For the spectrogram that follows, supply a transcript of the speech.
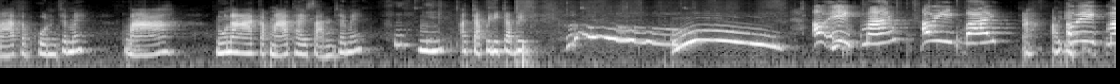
มากับคนใช่ไหมหมาหนูนากับหมาไทยสันใช่ไหมอืมอะจับไปดิจับไปดิอู้เอาอีกไหมเอาอีกไหมอะเอาอีเอากอีกไหม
